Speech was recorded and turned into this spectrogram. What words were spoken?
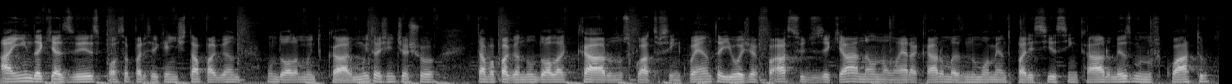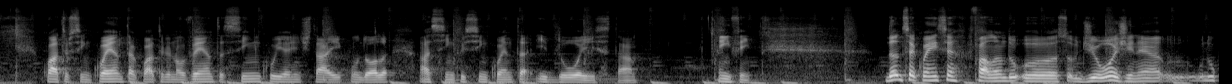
ainda que às vezes possa parecer que a gente está pagando um dólar muito caro. Muita gente achou estava pagando um dólar caro nos 4,50 e hoje é fácil dizer que ah, não, não era caro, mas no momento parecia assim caro, mesmo nos 4, 4,50, 4,90, 5 e a gente está aí com o dólar a 5,52, tá? Enfim. Dando sequência, falando uh, de hoje, né? No,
